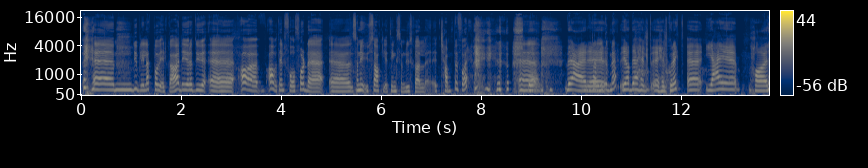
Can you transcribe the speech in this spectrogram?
Eh, du blir lett påvirka. Det gjør at du eh, av, av og til får for deg eh, sånne usaklige ting som du skal kjempe for. Eh, Det er litt om det. Ja, det er helt, helt korrekt. Eh, Jeg har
